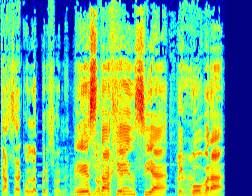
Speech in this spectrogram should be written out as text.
casar con la persona? Esta No, no sé. agencia te Ajá. cobra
